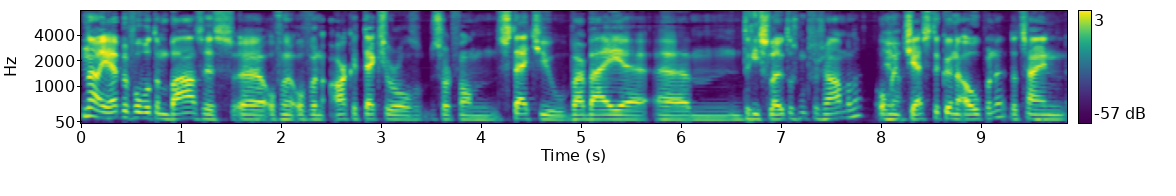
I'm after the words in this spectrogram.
Nou, je hebt bijvoorbeeld een basis eh, of, een, of een architectural soort van statue waarbij je ehm, drie sleutels moet verzamelen om Ja. een chest te kunnen openen. Dat zijn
